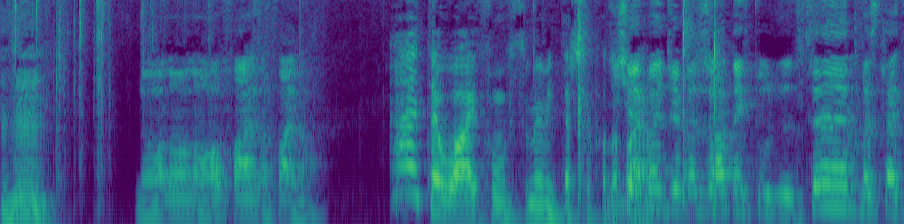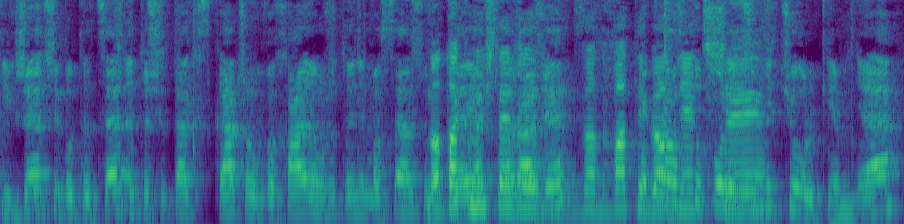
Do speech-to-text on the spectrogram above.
Mhm. No, no, no, fajna, fajna. A te waifu w sumie mi też się Dzisiaj podobają. będzie bez żadnych tu cen, bez takich rzeczy, bo te ceny to się tak skaczą, wahają, że to nie ma sensu. No tak myślę, na razie. że za dwa Po tygodnie, prostu trzy... polecimy ciurkiem, nie?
